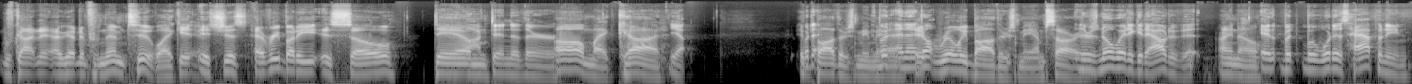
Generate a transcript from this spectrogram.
we've gotten it, I've gotten it from them too. Like it, it's just everybody is so damn. locked into their. Oh my god, yeah. it But- bothers me, man. but- and I it don't- really bothers me. I'm sorry. There's no way to get out of it. I know. It- but but what is happening?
